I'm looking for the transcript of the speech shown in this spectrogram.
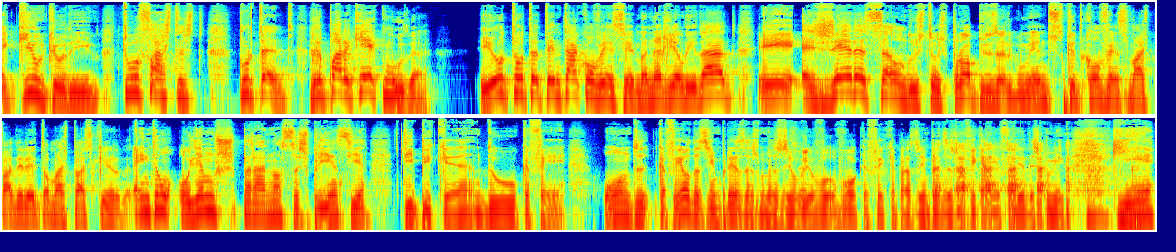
aquilo que eu digo, tu afastas-te. Portanto, repara quem é que muda. Eu estou-te a tentar convencer, mas na realidade é a geração dos teus próprios argumentos que te convence mais para a direita ou mais para a esquerda. Então, olhamos para a nossa experiência típica do café onde. Café ou das empresas, mas eu, eu vou, vou, ao café capaz das empresas não ficarem ofendidas comigo. Que é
